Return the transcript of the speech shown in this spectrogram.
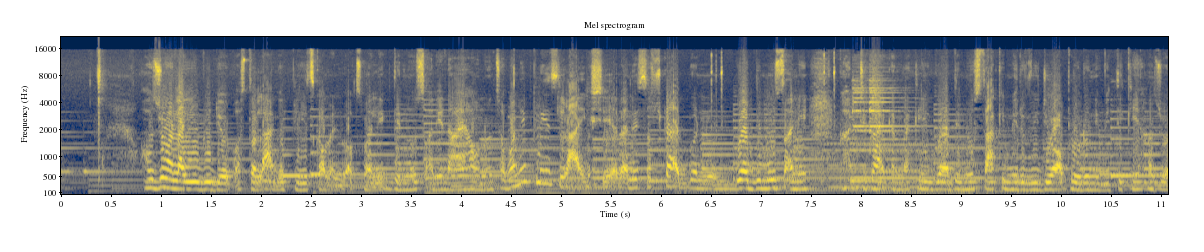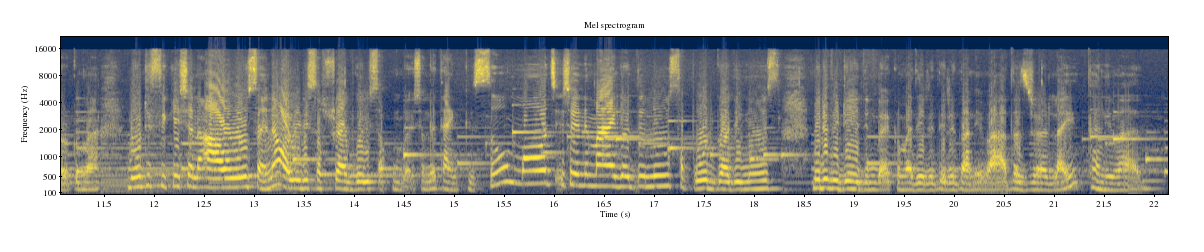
हजुरहरूलाई यो भिडियो कस्तो लाग्यो प्लिज कमेन्ट बक्समा लेखिदिनुहोस् अनि नयाँ हुनुहुन्छ भने प्लिज लाइक सेयर अनि सब्सक्राइब गर्नु गरिदिनुहोस् अनि घन्टीको आइकनमा क्लिक गरिदिनुहोस् ताकि मेरो भिडियो अपलोड हुने बित्तिकै हजुरहरूकोमा नोटिफिकेसन आओस् होइन? अलरेडी सब्सक्राइब गरिसक्नु भएछ भने थ्याङ्क यू सो मच यसरी नै माया गरिदिनुहोस् सपोर्ट गरिदिनुहोस्। मेरो भिडियो हेरिदिनु भएकोमा धेरै धेरै धन्यवाद हजुरहरूलाई। धन्यवाद।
